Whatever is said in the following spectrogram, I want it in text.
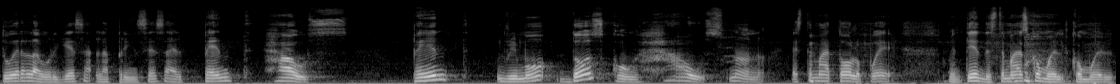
Tú eras la burguesa, la princesa del penthouse. Pent rimó dos con house. No, no, este más todo lo puede. ¿Me entiendes? Este más es como el, como el,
